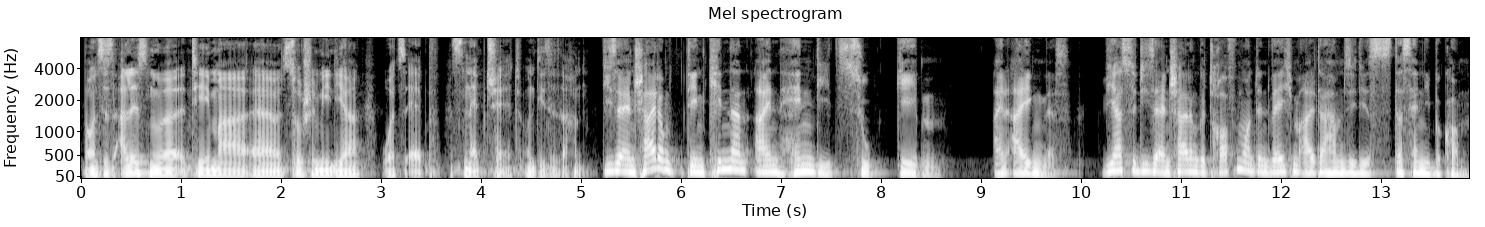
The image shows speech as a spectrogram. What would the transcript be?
Bei uns ist alles nur Thema äh, Social Media, WhatsApp, Snapchat und diese Sachen. Diese Entscheidung, den Kindern ein Handy zu geben, ein eigenes, wie hast du diese Entscheidung getroffen und in welchem Alter haben Sie das, das Handy bekommen?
